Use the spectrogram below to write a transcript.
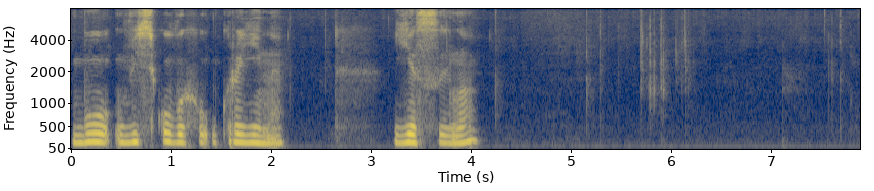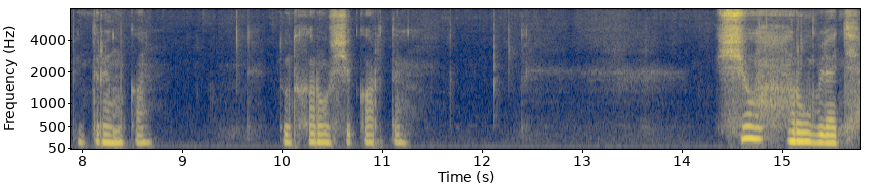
бо у військових України є сила, підтримка. Тут хороші карти. Що роблять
